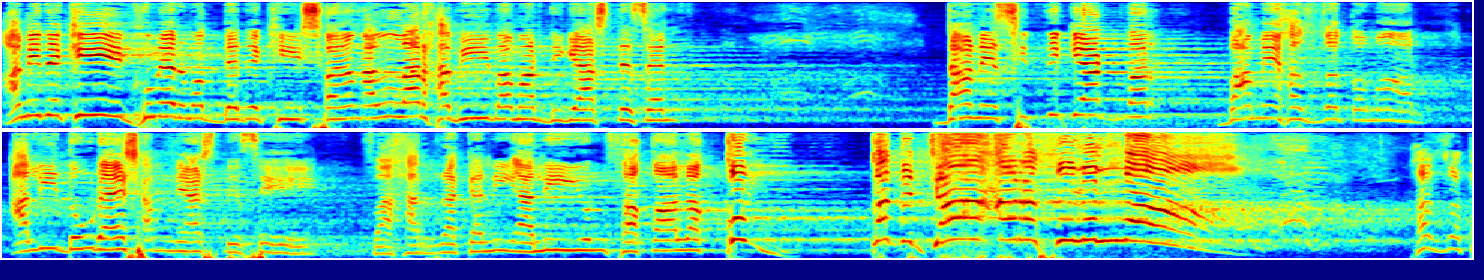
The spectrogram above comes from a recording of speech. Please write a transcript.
আমি দেখি ঘুমের মধ্যে দেখি স্বয়ং আল্লাহর হাবিব আমার দিকে আসতেছেন। ডানে সিদ্দিকে আকবর, বামে হজরত ওমর, আলী দৌড়ায় সামনে আসতেছে। ফাহাররাকানি আলিউন ফাকালা কুম, কদ জাআ রাসূলুল্লাহ! হযরত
